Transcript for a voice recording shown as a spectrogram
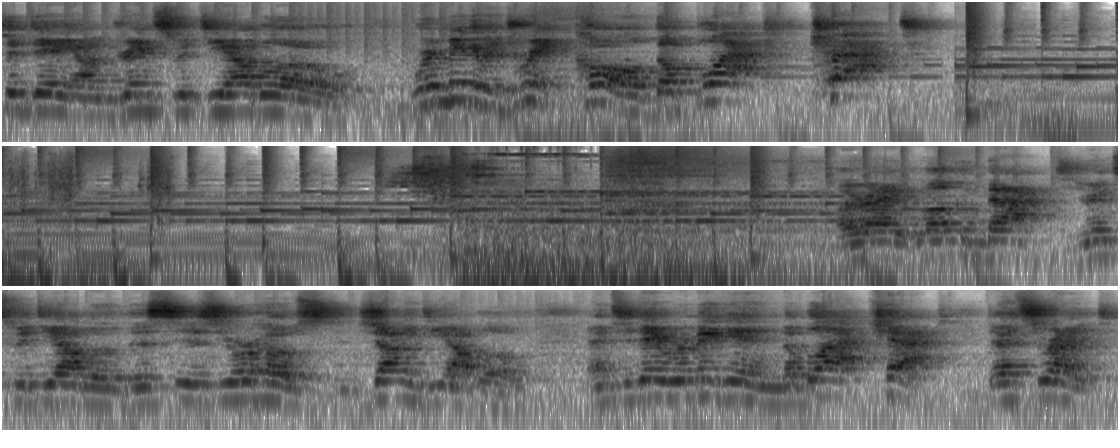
Today on Drinks with Diablo, we're making a drink called the Black Cat. Alright, welcome back to Drinks with Diablo. This is your host, Johnny Diablo. And today we're making the Black Cat. That's right,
